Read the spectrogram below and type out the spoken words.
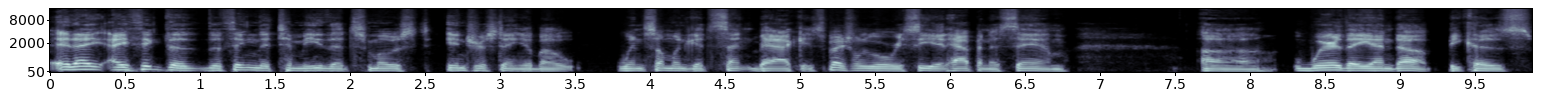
And I, I think the the thing that to me that's most interesting about when someone gets sent back, especially where we see it happen to Sam, uh, where they end up, because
